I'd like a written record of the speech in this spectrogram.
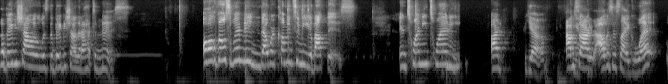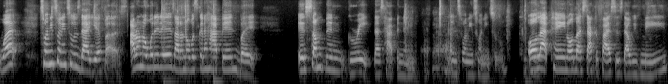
Her baby shower was the baby shower that I had to miss. All those women that were coming to me about this in 2020 mm-hmm. are yeah. I'm Yeah. sorry. I was just like, what? What? 2022 is that year for us. I don't know what it is. I don't know what's gonna happen, but it's something great that's happening in 2022. All mm-hmm. that pain, all that sacrifices that we've made,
